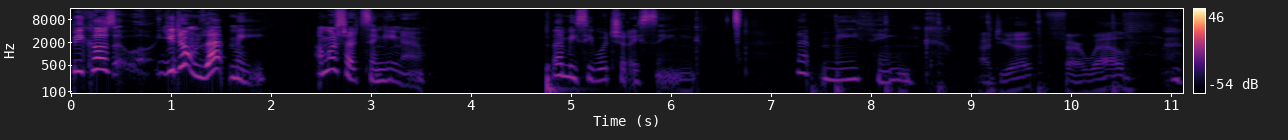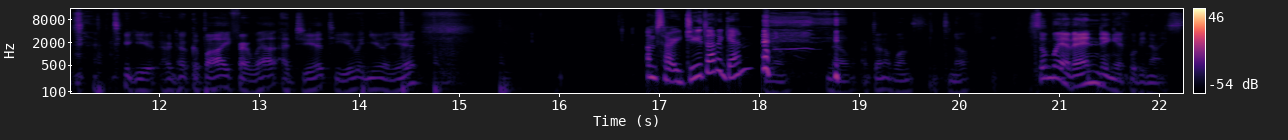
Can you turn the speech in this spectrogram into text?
because uh, you don't let me. I'm gonna start singing now. Let me see. What should I sing? Let me think. Adieu, farewell to you. Or no, goodbye, farewell, adieu to you and you and you. I'm sorry. Do that again. No, no, I've done it once. That's enough. Some way of ending it would be nice.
